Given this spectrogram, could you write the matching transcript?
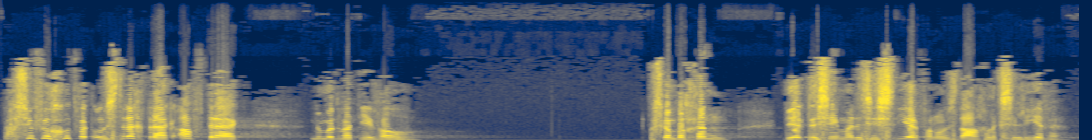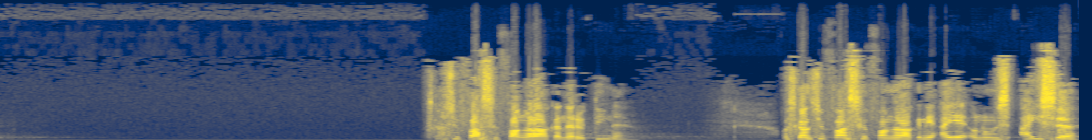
Daar's soveel goed wat ons terugtrek, aftrek. Noem dit wat jy wil. Ons kan begin deur te sê maar dis die steur van ons daaglikse lewe. Ons kan so vasgevang raak in 'n rotine. Ons kan so vasgevang raak in die eie in ons eise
